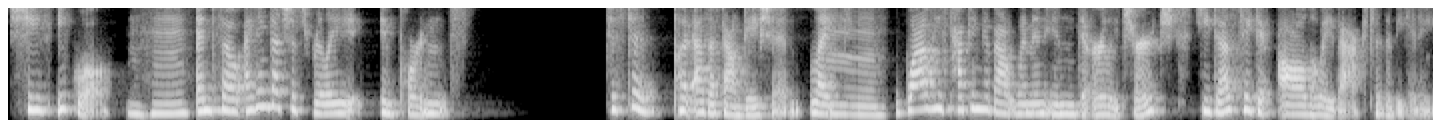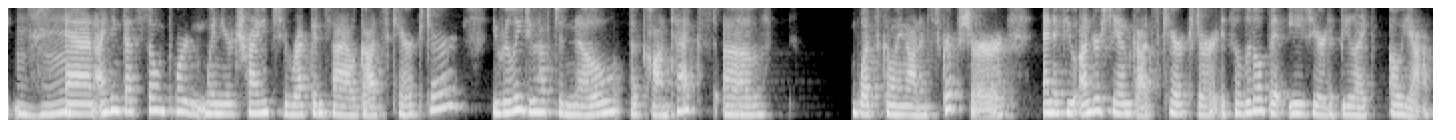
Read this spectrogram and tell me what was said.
She's equal. hmm And so I think that's just really important just to put as a foundation. Like Mm. while he's talking about women in the early church, he does take it all the way back to the beginning. Mhm. And I think that's so important when you're trying to reconcile God's character. You really do have to know the context of what's going on in scripture. And if you understand God's character, it's a little bit easier to be like, oh, yeah,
